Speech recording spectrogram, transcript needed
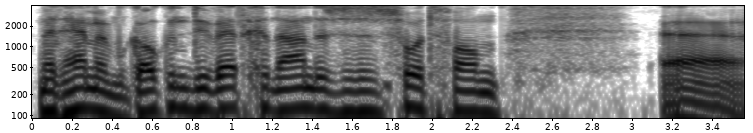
met hem heb ik ook een duet gedaan. Dus het is een soort van uh,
